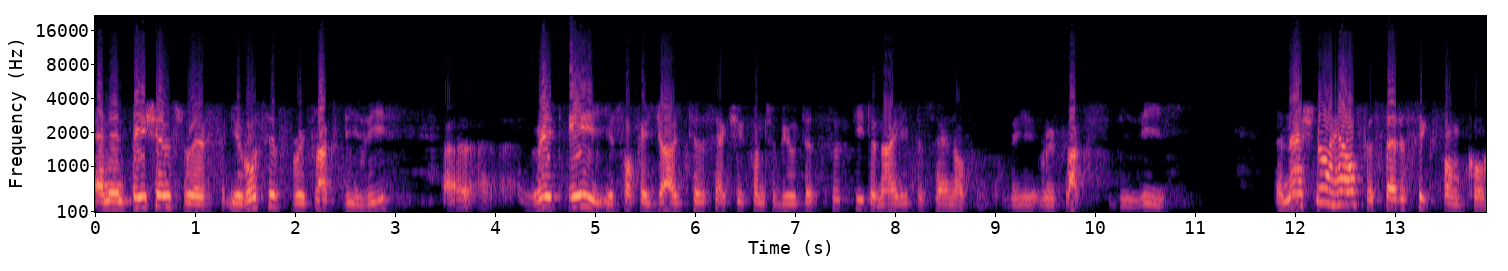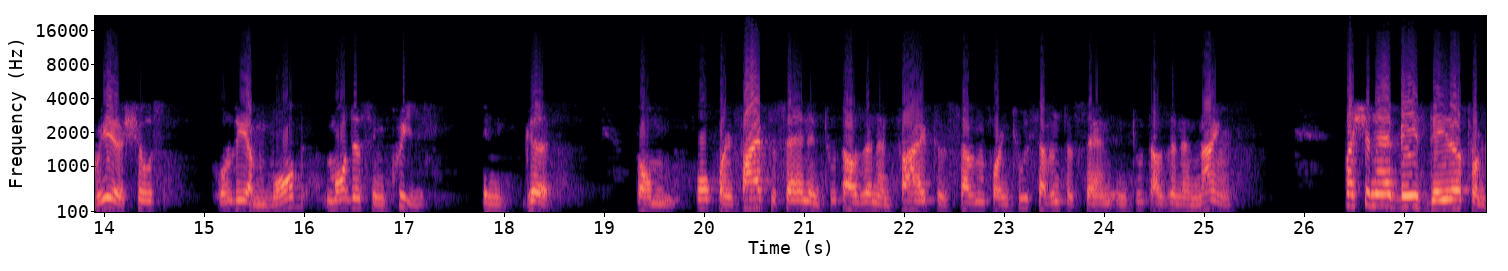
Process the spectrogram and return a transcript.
And in patients with erosive reflux disease, uh, grade A esophagitis actually contributed 50 to 90 percent of the reflux disease. The national health statistics from Korea shows only a mod- modest increase in GERD from 4.5% in 2005 to 7.27% in 2009. Questionnaire-based data from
